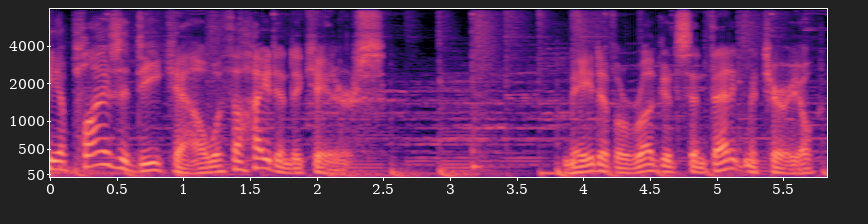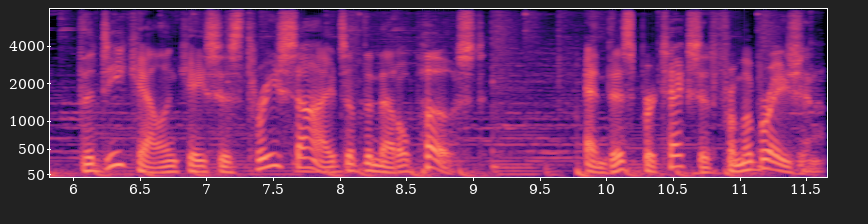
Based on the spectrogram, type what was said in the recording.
He applies a decal with the height indicators. Made of a rugged synthetic material, the decal encases three sides of the metal post, and this protects it from abrasion.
